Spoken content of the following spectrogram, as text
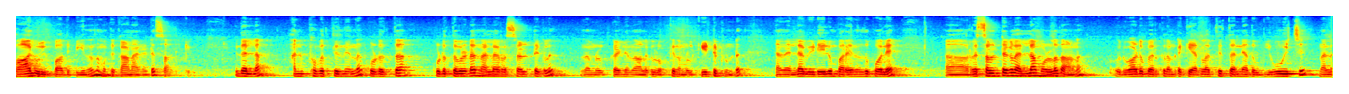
പാൽ ഉൽപ്പാദിപ്പിക്കുന്നത് നമുക്ക് കാണാനായിട്ട് സാധിക്കും. ഇതെല്ലാം അനുഭവത്തിൽ നിന്ന് കൊടുത്ത കൊടുത്തവരുടെ നല്ല റിസൾട്ടുകൾ നമ്മൾ കഴിഞ്ഞ നാളുകളിലൊക്കെ നമ്മൾ കേട്ടിട്ടുണ്ട്. ഞാൻ എല്ലാ വീഡിയോയിലും പറയുന്നത് പോലെ റിസൾട്ടുകളെല്ലാം ഉള്ളതാണ്. ഒരുപാട് പേർക്ക് നമ്മുടെ കേരളത്തിൽ തന്നെ അത് ഉപയോഗിച്ച് നല്ല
